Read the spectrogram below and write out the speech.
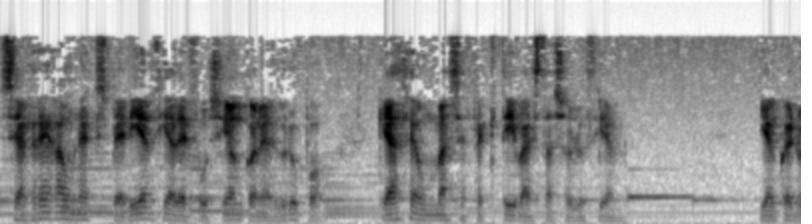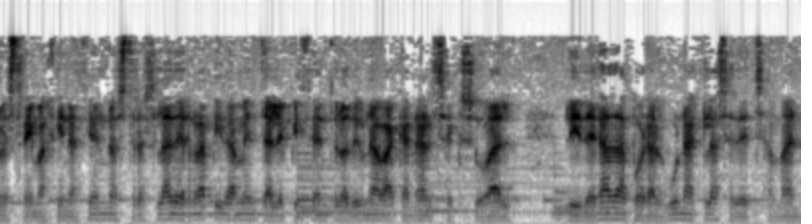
se agrega una experiencia de fusión con el grupo que hace aún más efectiva esta solución. Y aunque nuestra imaginación nos traslade rápidamente al epicentro de una bacanal sexual liderada por alguna clase de chamán,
